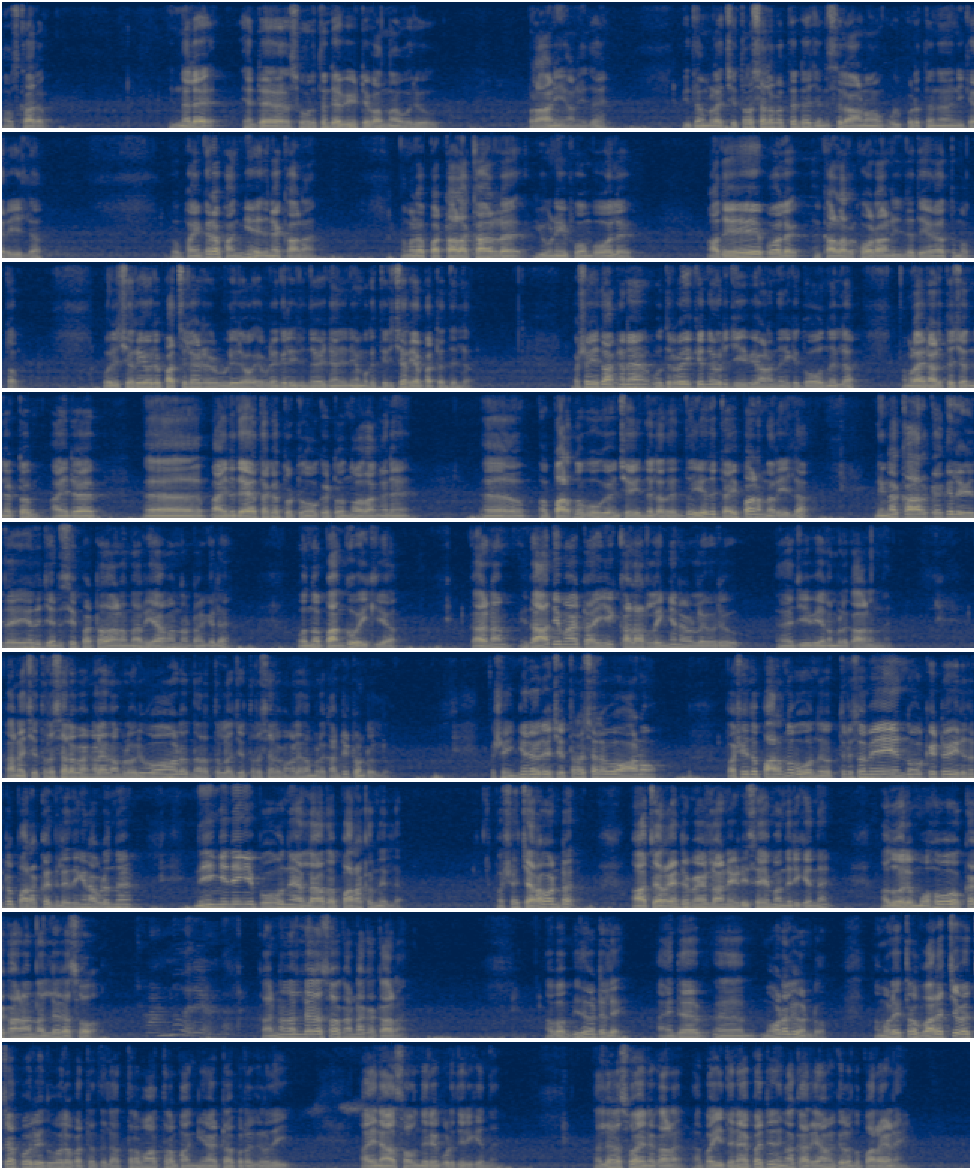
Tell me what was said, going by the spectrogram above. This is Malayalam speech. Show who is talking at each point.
Speaker 1: നമസ്കാരം. ഇന്നലെ എന്റെ സുഹൃത്തിന്റെ വീട്ടിൽ വന്ന ഒരു പ്രാണിയാണിത്. ഇത് നമ്മുടെ ചിത്രശലഭത്തിന്റെ ജനസിലാണോ ഉൾപ്പെടുത്തുന്നത് എനിക്കറിയില്ല. ഭയങ്കര ഭംഗിയാണ് ഇതിനെ കാണാൻ. നമ്മുടെ പട്ടാളക്കാരുടെ യൂണിഫോം പോലെ അതേപോലെ കളർ കോഡാണ് ഇതിന്റെ ദേഹത്ത് മൊത്തം. ഒരു ചെറിയൊരു പച്ചിലയുടെ ഉള്ളിലോ എവിടെയെങ്കിലും ഇരുന്ന് കഴിഞ്ഞാൽ ഇനി നമുക്ക് തിരിച്ചറിയാൻ പറ്റത്തില്ല. പക്ഷേ ഇതങ്ങനെ ഉപദ്രവിക്കുന്ന ഒരു ജീവിയാണെന്ന് എനിക്ക് തോന്നുന്നില്ല. നമ്മളതിനടുത്ത് ചെന്നിട്ടും അതിന്റെ അതിന് ദേഹത്തൊക്കെ തൊട്ട് നോക്കിയിട്ടൊന്നും അതങ്ങനെ പറന്നു പോവുകയും ചെയ്യുന്നില്ല. അത് എന്ത് ഏത് ടൈപ്പാണെന്നറിയില്ല നിങ്ങൾക്ക് ആർക്കെങ്കിലും ഇത് ഏത് ജനസിൽപ്പെട്ടതാണെന്ന് അറിയാമെന്നുണ്ടെങ്കിൽ ഒന്ന് പങ്കുവയ്ക്കുക. കാരണം ഇതാദ്യമായിട്ടാണ് ഈ കളറിൽ ഇങ്ങനെയുള്ള ഒരു ജീവിയെ നമ്മൾ കാണുന്നത്. കാരണം ചിത്രശലഭങ്ങളെ നമ്മൾ ഒരുപാട് നിറത്തുള്ള ചിത്രശലഭങ്ങളെ നമ്മൾ കണ്ടിട്ടുണ്ടല്ലോ. പക്ഷേ ഇങ്ങനെ ഒരു ചിത്രശലഭമാണോ? പക്ഷേ ഇത് പറന്നു പോകുന്നില്ല. ഒത്തിരി സമയം നോക്കിയിട്ട് ഇരുന്നിട്ട് പറക്കുന്നില്ല. ഇതിങ്ങനെ അവിടുന്ന് നീങ്ങി നീങ്ങി പോകുന്നതല്ലാതെ പറക്കുന്നില്ല. പക്ഷേ ചിറവുണ്ട് ആ ചിറകിന്റെ മേളിലാണ് ഈ ഡിസൈൻ വന്നിരിക്കുന്നത് അതുപോലെ മുഖവും ഒക്കെ കാണാൻ നല്ല രസമാണ്
Speaker 2: കണ്ണ്
Speaker 1: നല്ല രസമാണ് കണ്ണൊക്കെ കാണാൻ. അപ്പം ഇത് കണ്ടല്ലേ? അതിന്റെ മോഡൽ കണ്ടോ? നമ്മൾ ഇത്ര വരച്ച് വെച്ചാൽ പോലും ഇതുപോലെ പറ്റത്തില്ല. അത്രമാത്രം ഭംഗിയായിട്ടാണ് പ്രകൃതി അതിന് ആ സൗന്ദര്യം കൊടുത്തിരിക്കുന്നത് നല്ല രസമാണ് കാണാൻ. അപ്പോൾ ഇതിനെപ്പറ്റി നിങ്ങൾക്ക് അറിയാമെങ്കിൽ ഒന്ന് പറയണേ.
